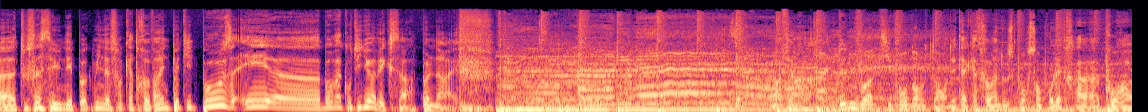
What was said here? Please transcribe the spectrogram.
Euh, tout ça, c'est une époque 1980, une petite pause, et euh, bon, on va continuer avec ça, Paul Naref. On va faire de nouveau un petit bond dans le temps. On était à 92% pour,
